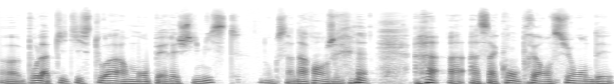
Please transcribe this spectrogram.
Euh, pour la petite histoire, mon père est chimiste, donc ça n'arrange rien à, sa compréhension des,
